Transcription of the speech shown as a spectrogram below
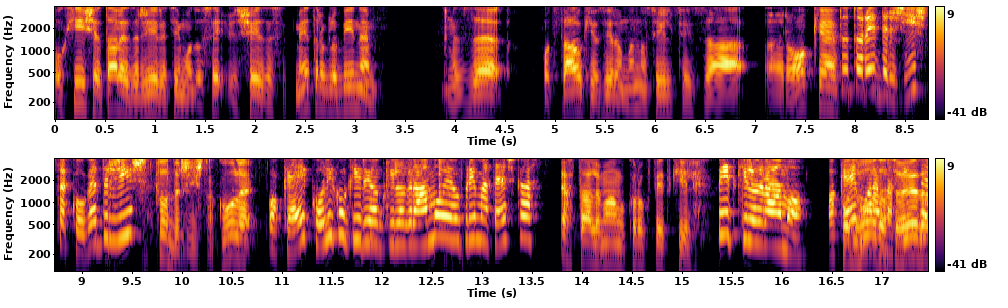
Uh, hiše tale zdrži recimo do 60 metrov globine z podstavki oziroma nosilci za uh, roke. To torej držiš, tako ga držiš? To držiš takole. Ok, koliko kilogramov je oprema težka? Ja, tale imamo okrog 5 kg. 5 kg. Okay, Pod vodo seveda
